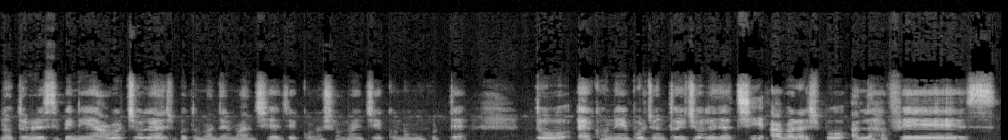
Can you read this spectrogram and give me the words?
নতুন রেসিপি নিয়ে আবার চলে আসব তোমাদের মাঝে যে কোনো সময়, যে কোনো মুহূর্তে। তো এখন এ পর্যন্তই চলে যাচ্ছি। আবার আসব। আল্লাহ হাফেজ।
